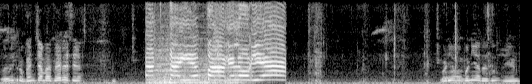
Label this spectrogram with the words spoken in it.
હું મિત્રો ઘનશ્યામભાઈ પહેરે છે. વિડીયોમાં બન્યા રહેતું એન્ડ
